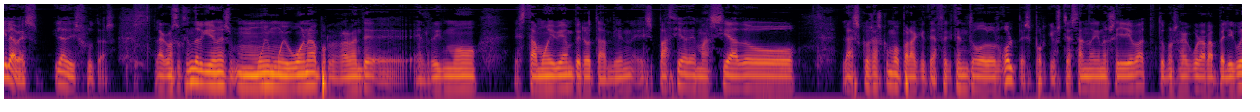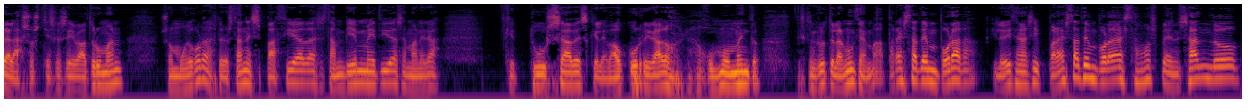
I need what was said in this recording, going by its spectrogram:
Y la ves, y la disfrutas. La construcción del guion es muy, muy buena porque realmente eh, el ritmo está muy bien, pero también espacia demasiado las cosas como para que te afecten todos los golpes. Porque, hostia, anda que no se lleva, tú te pones a calcular la película las hostias que se lleva Truman son muy gordas, pero están espaciadas, están bien metidas de manera que tú sabes que le va a ocurrir algo en algún momento. Es que incluso te lo anuncian, "Va, para esta temporada, y lo dicen así, para esta temporada estamos pensando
